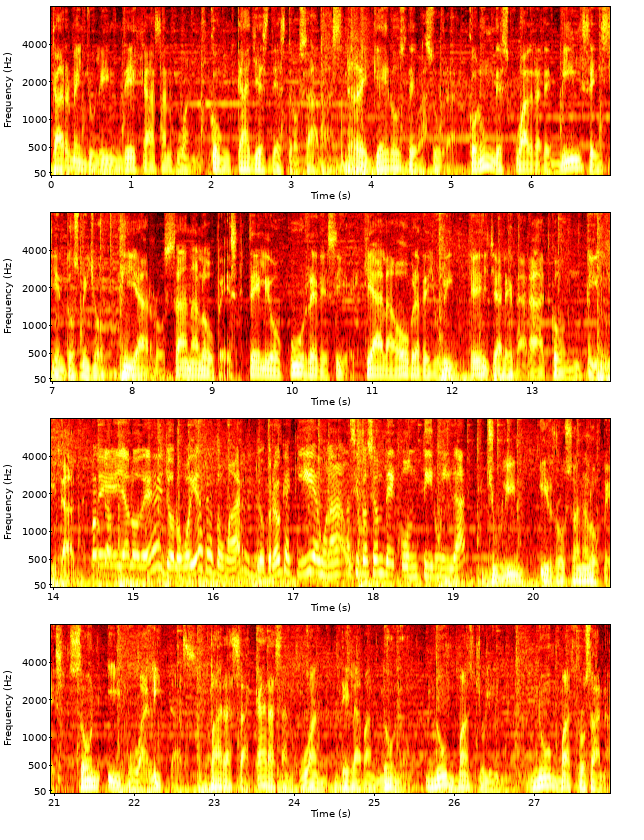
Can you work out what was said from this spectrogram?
Carmen Yulín deja a San Juan con calles destrozadas, regueros de basura, con un descuadre de 1.600 millones. Y a Rosana López te le ocurre decir que a la obra de Yulín ella le dará continuidad. De ella lo deje, yo lo voy a retomar. Yo creo que aquí es una situación de continuidad. Yulín y Rosana López son igualitas para sacar a San Juan del abandono. No más Yulín, no más Rosana.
